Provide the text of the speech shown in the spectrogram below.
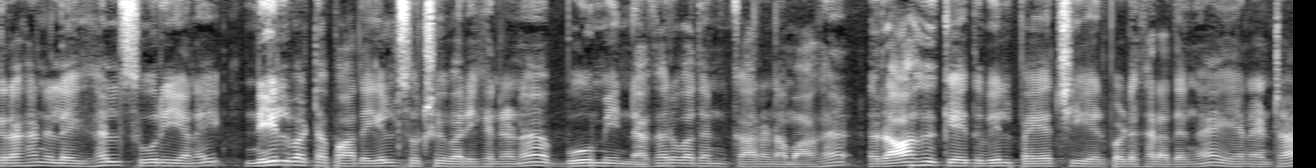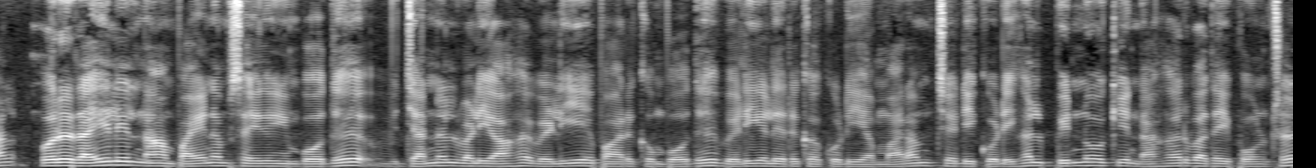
கிரக நிலைகள் சூரியனை நீள்வட்ட பாதையில் சுற்றி வருகின்றன. பூமி நகர்வதன் காரணமாக ராகு கேதுவில் பயிற்சி ஏற்படுகிறதுங்க. ஏனென்றால் ஒரு ரயிலில் நாம் பயணம் செய்யும் போது ஜன்னல் வழியாக வெளியே பார்க்கும் போது வெளியில் இருக்கக்கூடிய மரம் செடி கொடிகள் பின்னோக்கி நகர்வதை போன்று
